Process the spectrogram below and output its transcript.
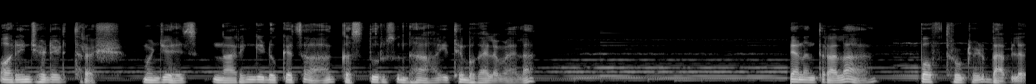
ऑरेंज हेडेड थ्रश म्हणजेच नारिंगी डोक्याचा कस्तूर सुद्धा इथे बघायला मिळाला. त्यानंतर आला पफ थ्रोटेड बॅबलर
